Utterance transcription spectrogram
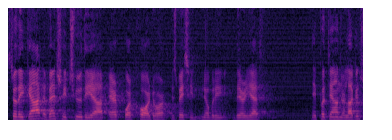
So they got eventually to the uh, airport corridor. There's basically nobody there yet. They put down their luggage,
